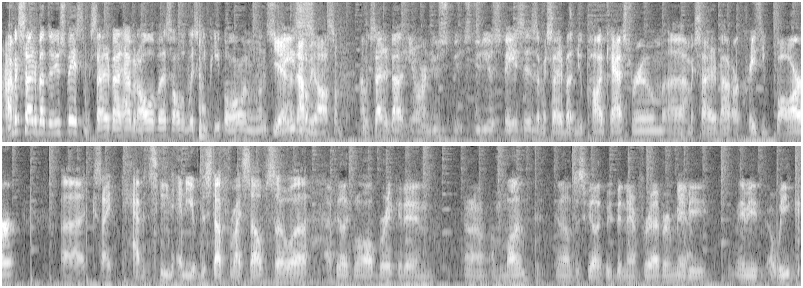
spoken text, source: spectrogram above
I'm excited about the new space. I'm excited about having all of us, all the whiskey people, all in one space. Yeah, that'll be awesome. I'm excited about you know our new sp- studio spaces. I'm excited about the new podcast room. Uh, I'm excited about our crazy bar because I haven't seen any of this stuff for myself. So uh, I feel like we'll all break it in. I don't know, a month, and it'll just feel like we've been there forever. Maybe maybe a week.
